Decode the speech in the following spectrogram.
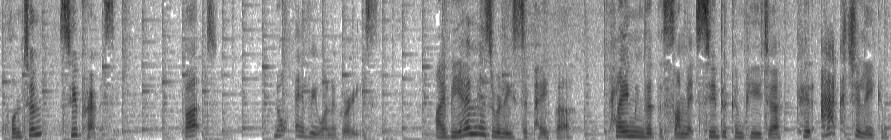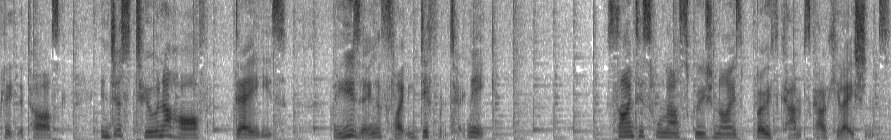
Quantum supremacy. But not everyone agrees. IBM has released a paper claiming that the Summit supercomputer could actually complete the task in just two and a half days by using a slightly different technique. Scientists will now scrutinise both camps' calculations.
